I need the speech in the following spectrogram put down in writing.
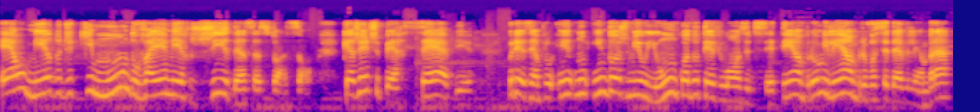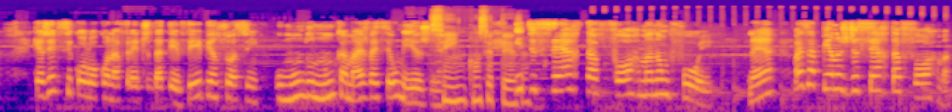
É o medo de que mundo vai emergir dessa situação. Porque a gente percebe, por exemplo, em 2001, quando teve o 11 de setembro, eu me lembro, você deve lembrar, que a gente se colocou na frente da TV e pensou assim: o mundo nunca mais vai ser o mesmo. Sim, com certeza. E de certa forma não foi. Né? Mas apenas de certa forma.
